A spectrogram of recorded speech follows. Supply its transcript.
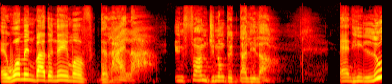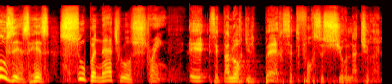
A woman by the name of Delilah. Une femme du nom de Dalila. And he loses his supernatural strength, Et c'est alors qu'il perd cette force surnaturelle.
